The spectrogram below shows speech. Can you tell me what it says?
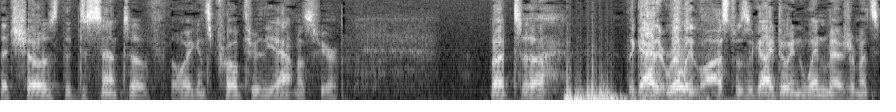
that shows the descent of the Huygens probe through the atmosphere. But uh, the guy that really lost was the guy doing wind measurements,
